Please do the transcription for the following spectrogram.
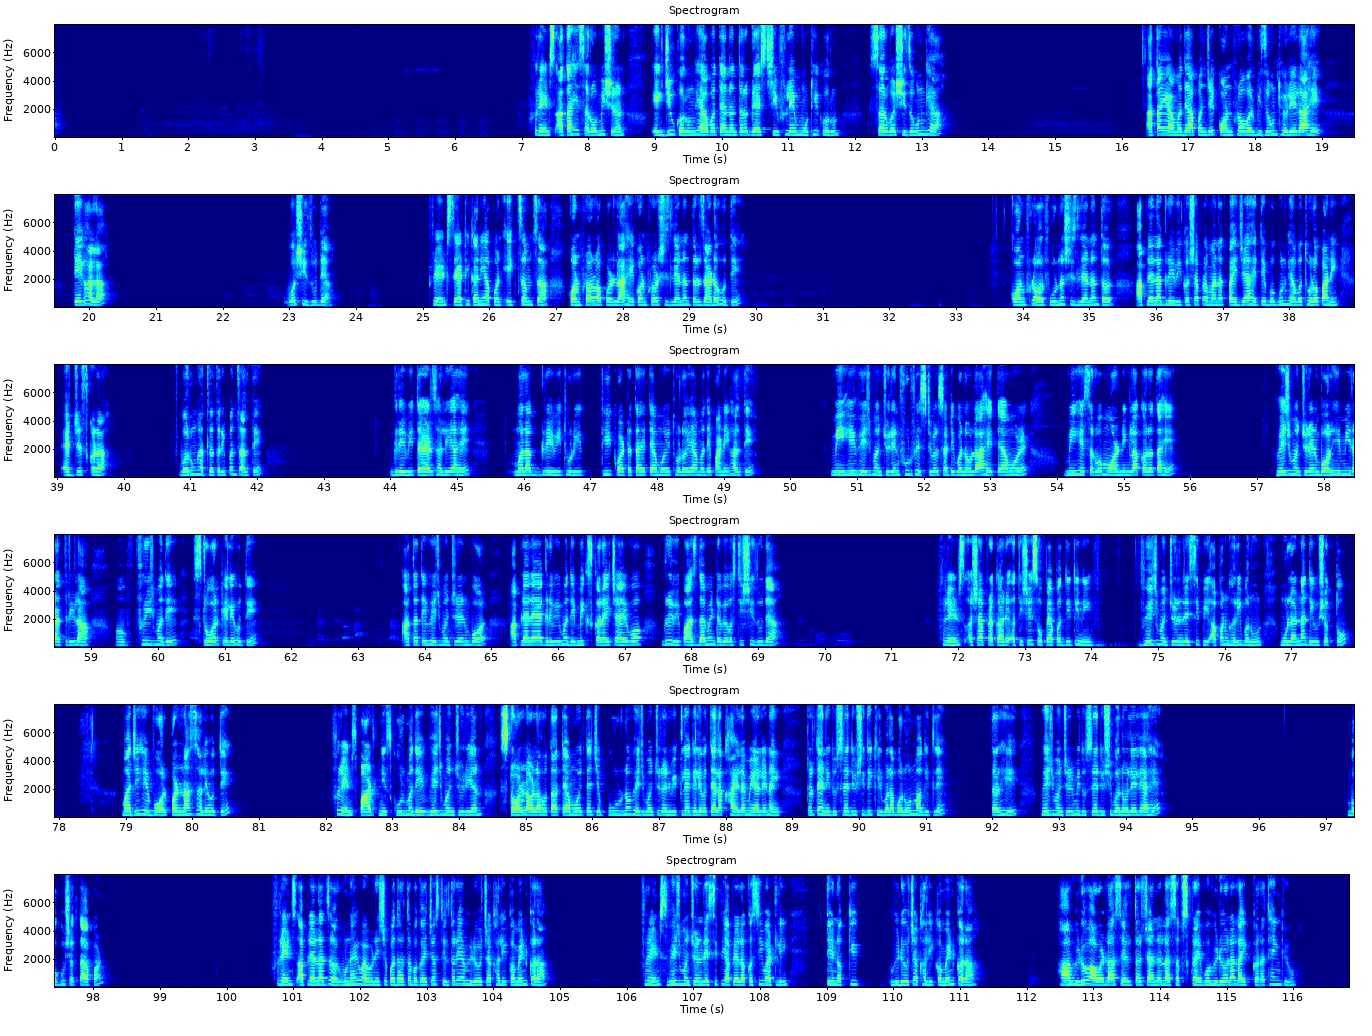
फ्रेंड्स आता हे सर्व मिश्रण एकजीव करून घ्या व त्यानंतर गॅसची फ्लेम मोठी करून सर्व शिजवून घ्या. आता यामध्ये आपण जे कॉर्नफ्लॉवर भिजवून ठेवलेलं आहे ते घाला व शिजू द्या. फ्रेंड्स या ठिकाणी आपण एक चमचा कॉर्नफ्लॉवर वापरला आहे. कॉर्नफ्लॉवर शिजल्यानंतर जाडं होते. कॉर्नफ्लॉवर पूर्ण शिजल्यानंतर आपल्याला ग्रेव्ही कशा प्रमाणात पाहिजे आहे ते बघून घ्या व थोडं पाणी ॲडजस्ट करा. वरून घातलं तरी पण चालते. ग्रेव्ही तयार झाली आहे. मला ग्रेव्ही थोडी ठीक वाटत आहे त्यामुळे थोडं यामध्ये पाणी घालते. मी हे व्हेज मंचुरियन फूड फेस्टिवलसाठी बनवलं आहे त्यामुळे मी हे सर्व मॉर्निंगला करत आहे. व्हेज मंचुरियन बॉल हे मी रात्रीला फ्रीजमध्ये स्टोअर केले होते. आता ते व्हेज मंचुरियन बॉल आपल्याला या ग्रेव्हीमध्ये मिक्स करायचे आहे व ग्रेव्ही पाच दहा मिनटं व्यवस्थित शिजू द्या. फ्रेंड्स अशा प्रकारे अतिशय सोप्या पद्धतीने व्हेज मंचुरियन रेसिपी आपण घरी बनवून मुलांना देऊ शकतो. माझे हे बॉल पन्नास झाले होते. फ्रेंड्स पार्थनी स्कूलमध्ये व्हेज मंचुरियन स्टॉल लावला होता. त्यामुळे त्याचे पूर्ण व्हेज मंचुरियन विकल्या गेले व त्याला खायला मिळाले नाही. तर त्यांनी दुसऱ्या दिवशी देखील मला बनवून मागितले. तर हे व्हेज मंचुरियन मी दुसऱ्या दिवशी बनवलेले आहे. बघू शकता आपण. फ्रेंड्स आपल्याला जर उन्हाळी वाळवणीचे पदार्थ बघायचे असतील तर या व्हिडिओच्या खाली कमेंट करा. फ्रेंड्स व्हेज मंचुरियन रेसिपी आपल्याला कशी वाटली ते नक्की व्हिडिओच्या खाली कमेंट करा. हा व्हिडिओ आवडला असेल तर चॅनलला सबस्क्राईब व व्हिडिओला लाईक करा. थँक्यू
